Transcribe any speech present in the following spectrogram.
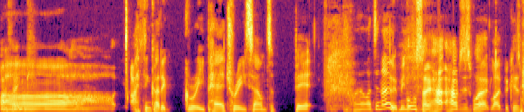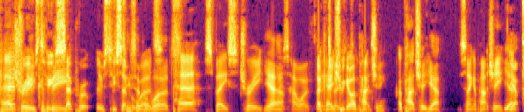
I think. Uh, I think I'd agree. Pear tree sounds a bit. Well, I don't know. I mean, Also, how, how does this work? Like, because Pear pear, tree tree was could two be separate. It was two separate, separate words. words. Pear space tree. Yeah. is how I've. uh, okay, should we go Apache? Apache. Yeah. You saying Apache? Yeah. Yep.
